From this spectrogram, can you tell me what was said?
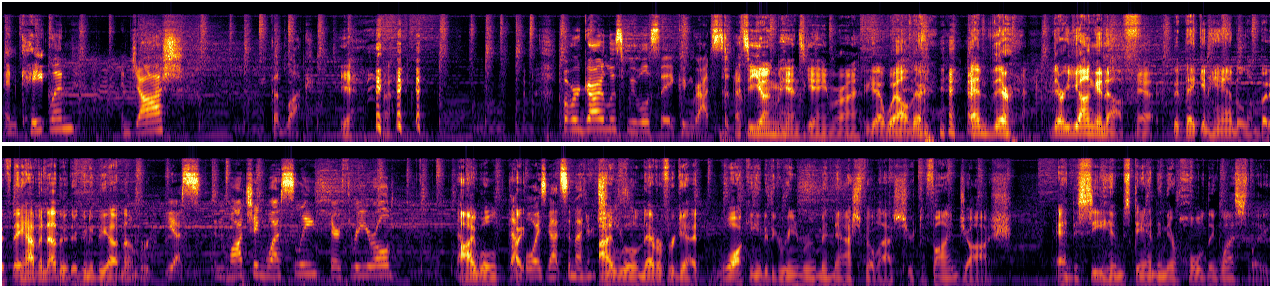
and Caitlin and Josh, good luck. Yeah. But regardless, we will say congrats to them. That's a young man's game, right? Yeah, well, they're and they're they're young enough Yeah. that they can handle them. But if they have another, they're going to be outnumbered. Yes. And watching Wesley, their three year old, I will. that I, boy's got some energy. I will never forget walking into the green room in Nashville last year to find Josh, and to see him standing there holding Wesley,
